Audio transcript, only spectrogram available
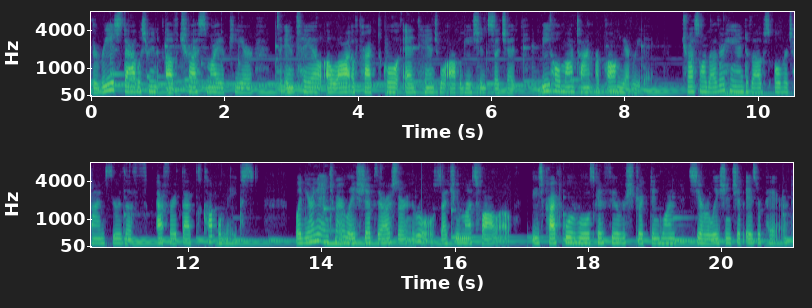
The reestablishment of trust might appear to entail a lot of practical and tangible obligations, such as be home on time or call me every day. Trust, on the other hand, develops over time through the f- effort that the couple makes. When you're in an intimate relationship, there are certain rules that you must follow. These practical rules can feel restricting once your relationship is repaired.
